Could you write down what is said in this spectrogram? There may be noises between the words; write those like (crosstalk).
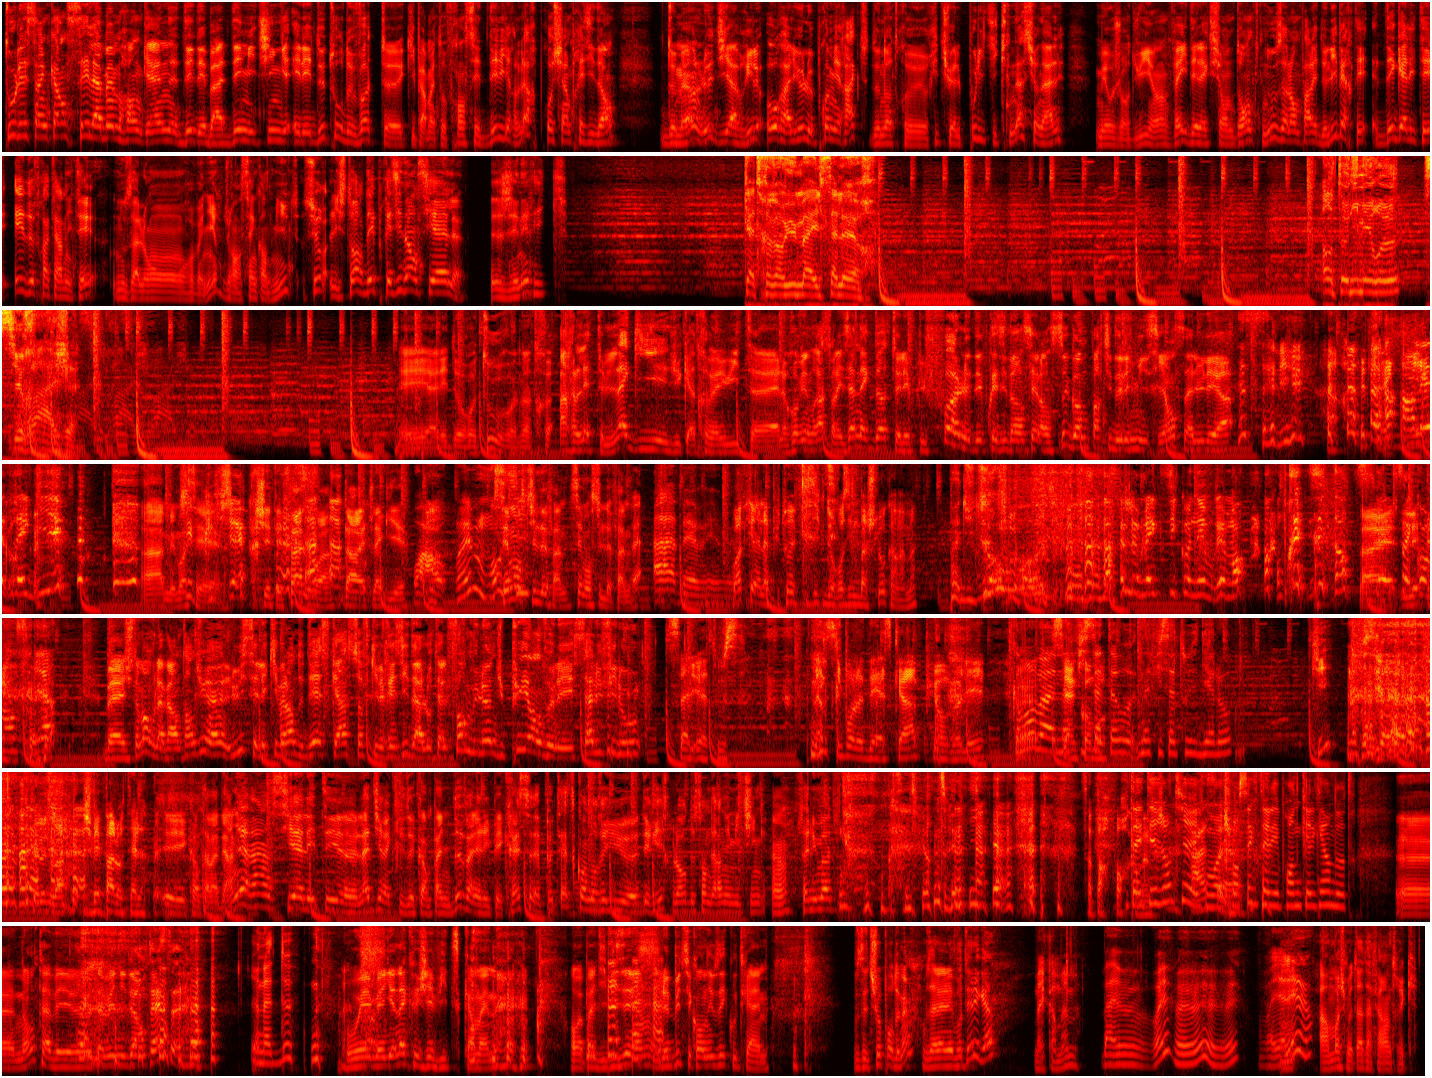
Tous les cinq ans, c'est la même rengaine, des débats, des meetings et les deux tours de vote euh, qui permettent aux Français d'élire leur prochain président. Demain, le 10 avril, aura lieu le premier acte de notre rituel politique national. Mais aujourd'hui, hein, veille d'élection donc, nous allons parler de liberté, d'égalité et de fraternité. Nous allons revenir durant 50 minutes sur l'histoire des présidentielles. Générique. 88 miles à l'heure. Anthony Méreux sur Rage. Et elle est de retour, notre Arlette Laguillet du 88. Euh, Elle reviendra sur les anecdotes les plus folles des présidentielles en seconde partie de l'émission. Salut Léa. (laughs) Salut Arlette (laughs) Laguillet Ah mais moi c'est... J'étais fan moi (laughs) d'Arlette Laguillet. Waouh Ouais, moi C'est mon style de femme, c'est mon style de femme. Ah bah ouais, ouais. Je crois qu'elle a plutôt un physique de Rosine Bachelot quand même. hein. Pas du tout Le mec s'y connaît vraiment en présidentielle, Ouais, ça les- commence bien. Ben justement, vous l'avez entendu, hein, lui c'est l'équivalent de DSK, sauf qu'il réside à l'hôtel Formule 1 du Puy-en-Velay. Salut Filou Salut à tous. (laughs) Merci pour le DSK, puis envolé. Comment va combo. Nafissatou Nafissatou Diallo Qui (laughs) Je vais pas à l'hôtel. Et quant à ma dernière, hein, si elle était euh, la directrice de campagne de Valérie Pécresse, euh, peut-être qu'on aurait eu euh, des rires lors de son dernier meeting. Hein Salut Maud (laughs) Salut Anthony. Ça part fort T'as été gentil avec Ah, moi. Je va. pensais que t'allais prendre quelqu'un d'autre. euh, Non, t'avais euh, t'avais une idée en tête Il y en a deux. (laughs) Oui, mais il y en a que j'évite quand même. (laughs) On va pas diviser, hein. le but c'est qu'on nous écoute quand même. Vous êtes chaud pour demain? Vous allez aller voter les gars? Mais quand même. Bah euh, ouais, ouais, ouais, ouais, ouais. On va y aller, hein. Alors moi je me tâte à faire un truc.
